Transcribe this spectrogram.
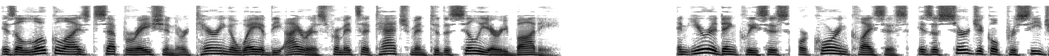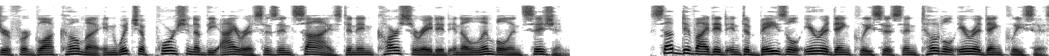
is a localized separation or tearing away of the iris from its attachment to the ciliary body. An iridencleisis, or corenclisis, is a surgical procedure for glaucoma in which a portion of the iris is incised and incarcerated in a limbal incision. Subdivided into basal iridencleisis and total iridencleisis,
